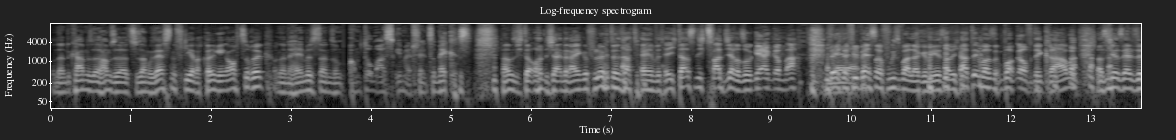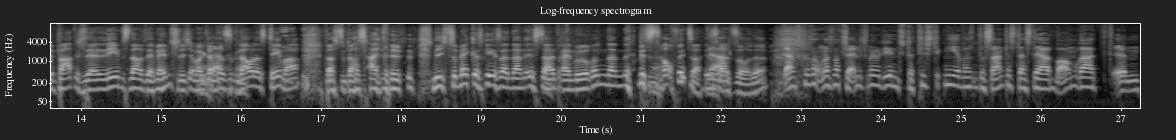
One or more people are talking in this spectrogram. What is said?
und dann kamen, haben sie zusammen gesessen, Flieger nach Köln ging auch zurück und dann der Helmes dann so, komm Thomas, geh mal schnell zu Meckes. Dann haben sich da ordentlich einen reingeflöht und sagte, Helmes, hätte ich das nicht 20 Jahre so gern gemacht, wäre ich der viel bessere Fußballer gewesen aber ich hatte immer so Bock auf den Kram. Und das ist ja sehr sympathisch, sehr lebensnah und sehr menschlich. Aber ich glaube, das ist genau das Thema, dass du das halt nicht zu Meckes gehst, sondern dann isst du halt drei Möhren, dann bist du auch fitter. Ist halt so, ne? Ganz kurz, um das noch zu Ende zu bringen mit den Statistiken hier, was interessant ist, dass der Baumgart, ähm,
